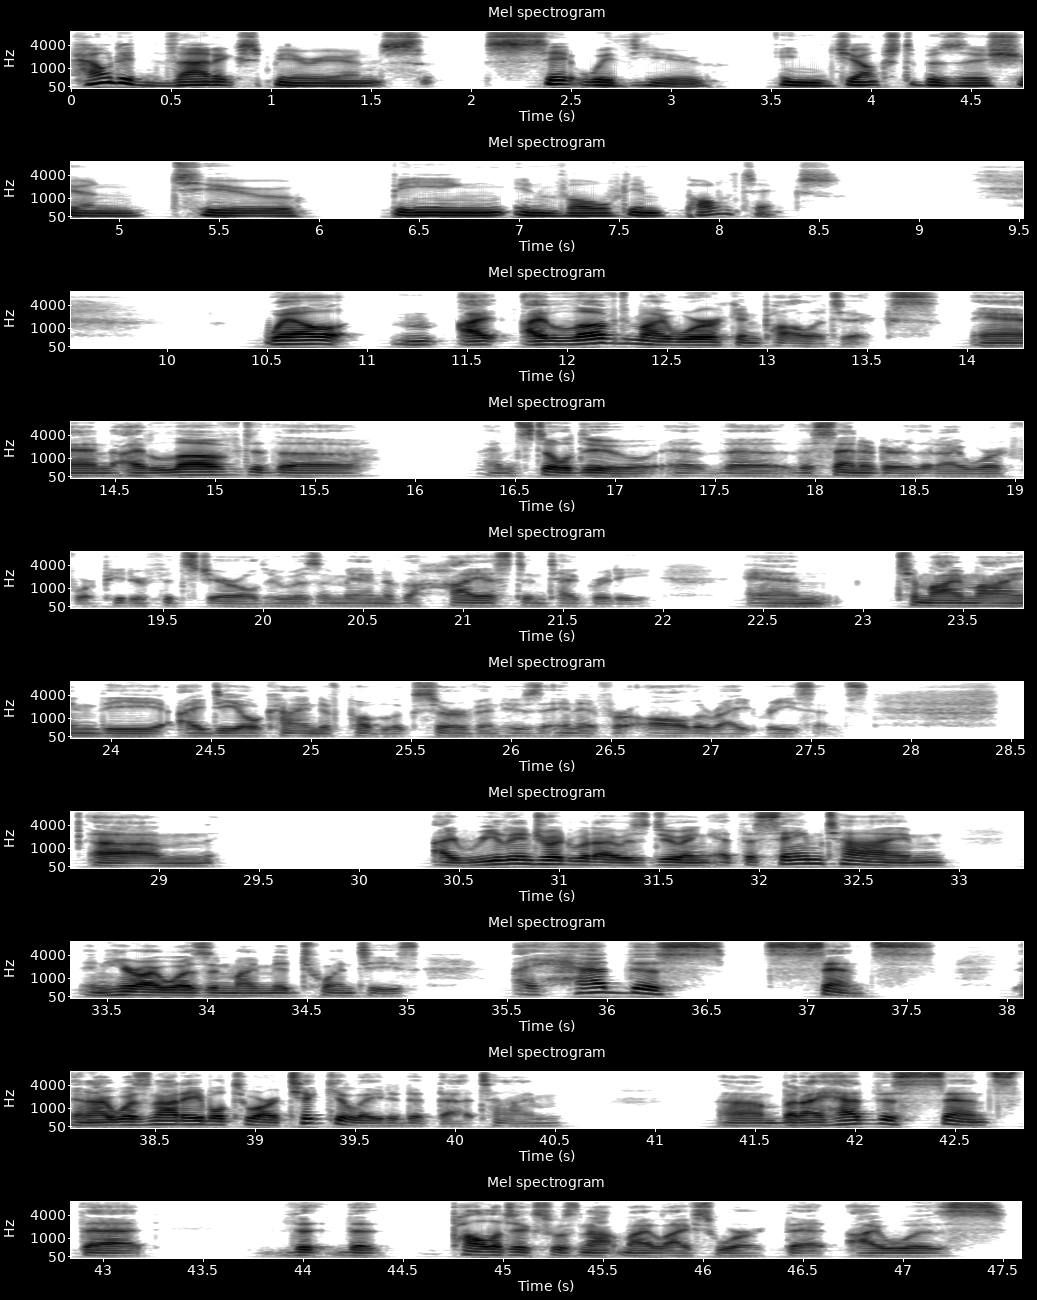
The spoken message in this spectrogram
How did that experience sit with you in juxtaposition to being involved in politics? Well, I, I loved my work in politics, and I loved the, and still do, uh, the, the senator that I worked for, Peter Fitzgerald, who was a man of the highest integrity and, to my mind, the ideal kind of public servant who's in it for all the right reasons. Um, I really enjoyed what I was doing. At the same time, and here I was in my mid 20s, I had this sense, and I was not able to articulate it at that time, um, but I had this sense that the, the politics was not my life's work, that I was,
